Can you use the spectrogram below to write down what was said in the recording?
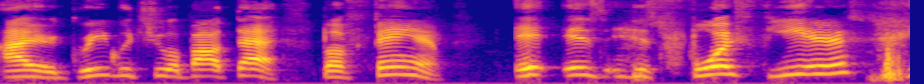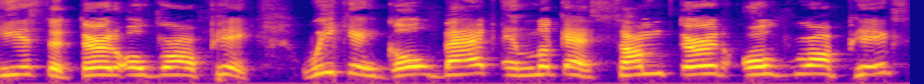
I agree with you about that. But fam, it is his fourth year. He is the third overall pick. We can go back and look at some third overall picks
